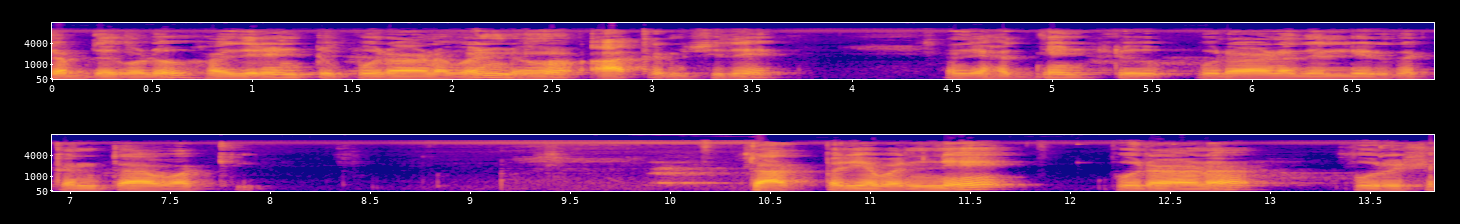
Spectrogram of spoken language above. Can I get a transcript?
ಶಬ್ದಗಳು ಹದಿನೆಂಟು ಪುರಾಣವನ್ನು ಆಕ್ರಮಿಸಿದೆ. ಅಂದರೆ ಹದಿನೆಂಟು ಪುರಾಣದಲ್ಲಿರತಕ್ಕಂಥ ವಾಕ್ಯ ತಾತ್ಪರ್ಯವನ್ನೇ ಪುರಾಣ, ಪುರುಷ,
